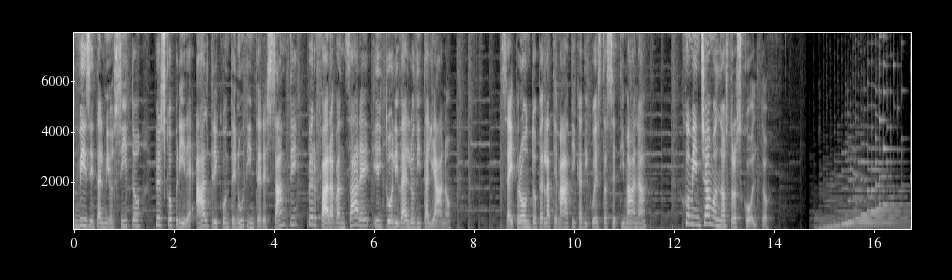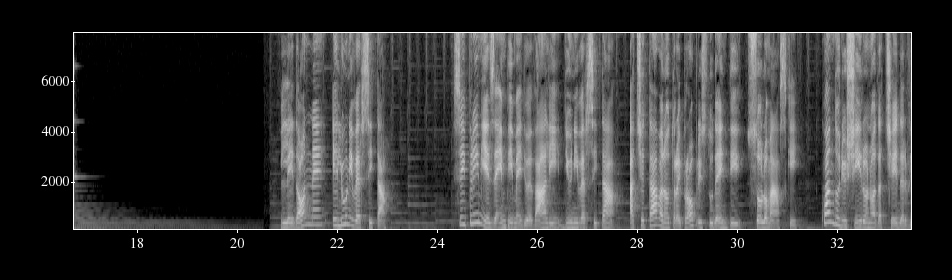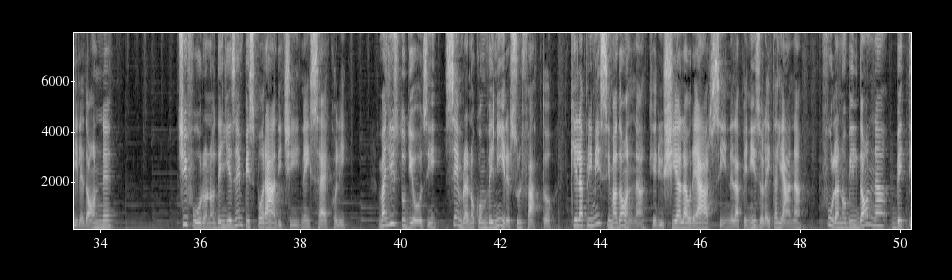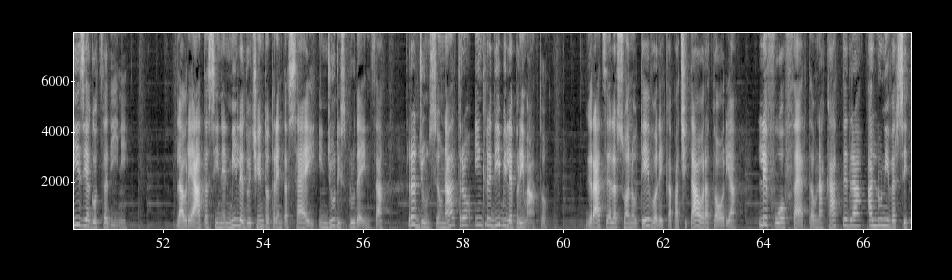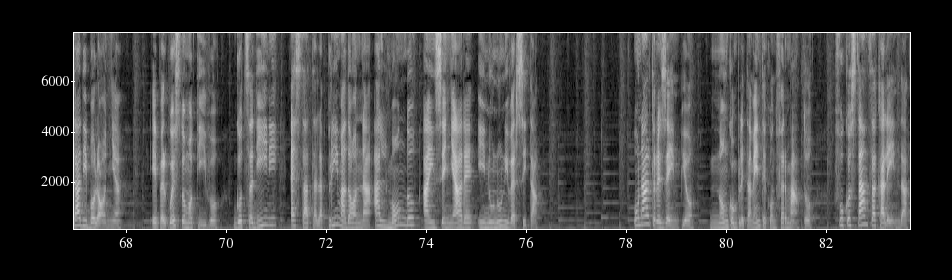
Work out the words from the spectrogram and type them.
visita il mio sito per scoprire altri contenuti interessanti per far avanzare il tuo livello di italiano. Sei pronto per la tematica di questa settimana? Cominciamo il nostro ascolto. Le donne e l'università. Se i primi esempi medioevali di università accettavano tra i propri studenti solo maschi. Quando riuscirono ad accedervi le donne? Ci furono degli esempi sporadici nei secoli, ma gli studiosi sembrano convenire sul fatto che la primissima donna che riuscì a laurearsi nella penisola italiana fu la nobildonna Bettisia Gozzadini. Laureatasi nel 1236 in giurisprudenza, raggiunse un altro incredibile primato. Grazie alla sua notevole capacità oratoria, le fu offerta una cattedra all'Università di Bologna e per questo motivo Gozzadini è stata la prima donna al mondo a insegnare in un'università. Un altro esempio, non completamente confermato, fu Costanza Calenda,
